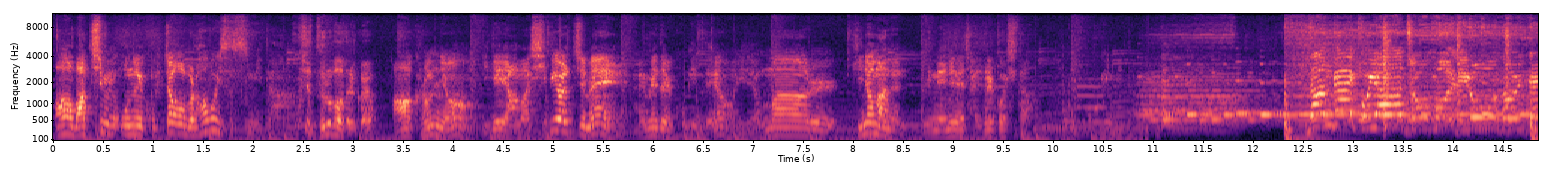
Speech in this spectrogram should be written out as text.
아 마침 오늘 곡 작업을 하고 있었습니다. 혹시 들어봐도 될까요? 아 그럼요. 이게 아마 12월쯤에 발매될 곡인데요. 이제 연말을 기념하는 우리 내년에 잘 될 것이다 하는 곡입니다. 난 갈 거야 저 멀리로 널 데리고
